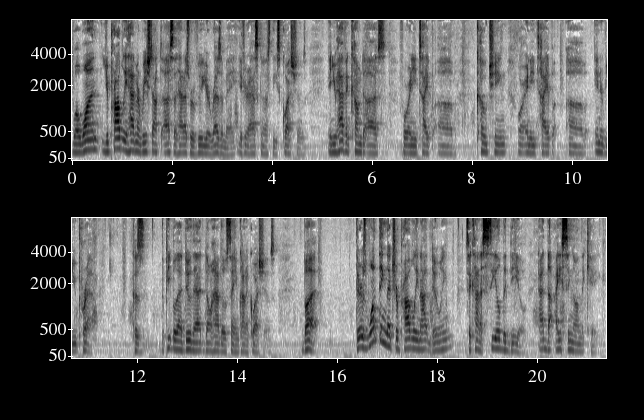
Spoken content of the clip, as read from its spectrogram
Well, one, you probably haven't reached out to us and had us review your resume if you're asking us these questions, and you haven't come to us for any type of coaching or any type of interview prep because the people that do that don't have those same kind of questions. But there's one thing that you're probably not doing to kind of seal the deal, add the icing on the cake.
